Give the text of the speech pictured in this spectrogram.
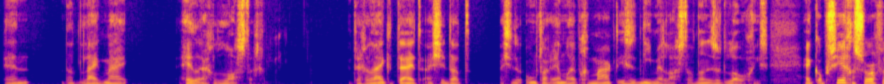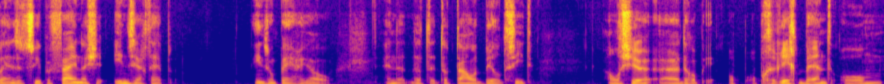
En dat lijkt mij heel erg lastig. Tegelijkertijd, als je dat als je de omslag eenmaal hebt gemaakt, is het niet meer lastig. Dan is het logisch. Kijk, op zich als zorgverlener is het super fijn als je inzicht hebt in zo'n PGO. En dat, dat het totale beeld ziet. Als je uh, erop op, op gericht bent om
